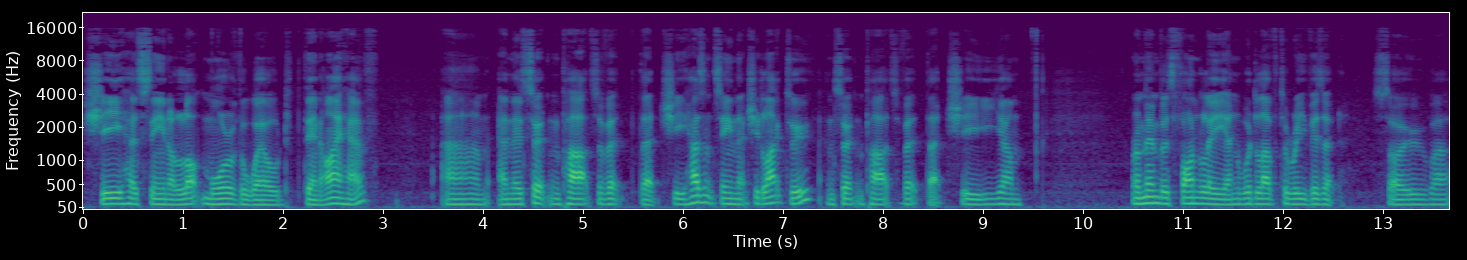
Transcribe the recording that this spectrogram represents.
She has seen a lot more of the world than I have. Um, and there's certain parts of it that she hasn't seen that she'd like to, and certain parts of it that she um, remembers fondly and would love to revisit. So, uh,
